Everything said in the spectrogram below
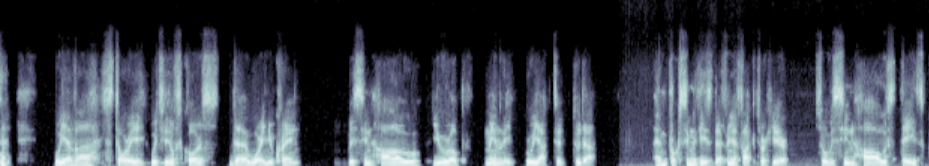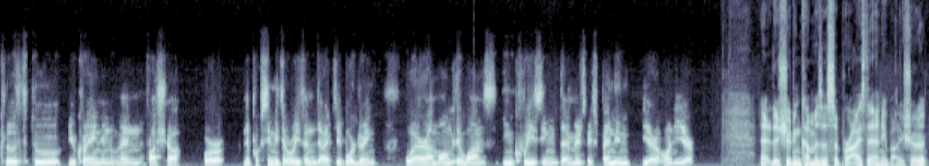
we have a story, which is, of course, the war in Ukraine we've seen how Europe mainly reacted to that. And proximity is definitely a factor here. So we've seen how states close to Ukraine and, and Russia, or in the proximity or even directly bordering, were among the ones increasing their military spending year on year. Uh, this shouldn't come as a surprise to anybody, should it?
